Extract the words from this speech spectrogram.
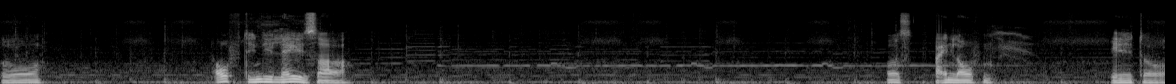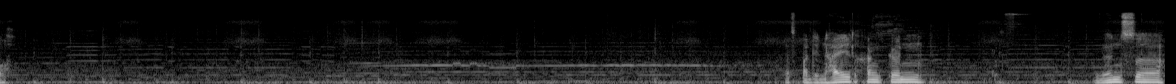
So. Lauft in die Laser. Was? Reinlaufen. Geht doch. Erstmal den Heiltrank gönnen. Münze.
